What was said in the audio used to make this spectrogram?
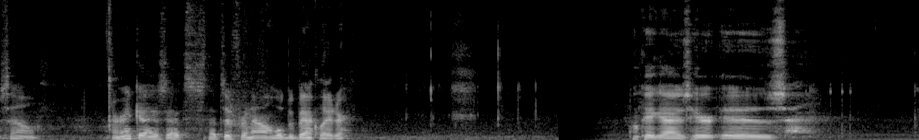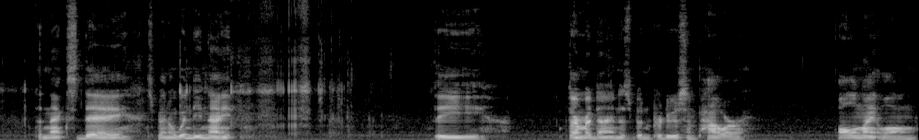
so, all right, guys, that's that's it for now. We'll be back later. Okay, guys, here is the next day. It's been a windy night. The Thermodyne has been producing power all night long.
